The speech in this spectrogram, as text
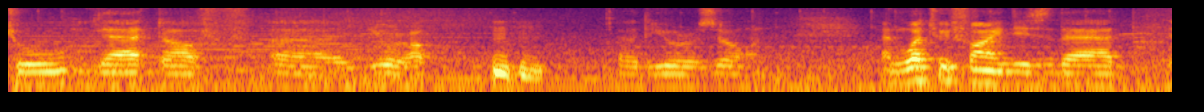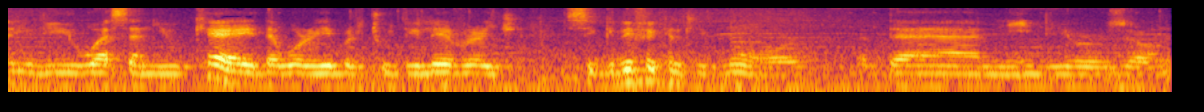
to that of uh, Europe, uh, the eurozone. And what we find is that in the US and UK, they were able to deleverage significantly more than in the eurozone.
